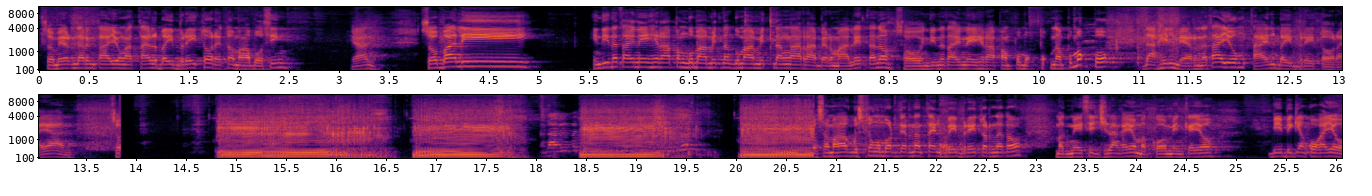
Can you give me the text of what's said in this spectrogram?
So meron na rin tayong uh, tile vibrator. Ito mga bossing. Yan. So bali, hindi na tayo nahihirapang gumamit ng gumamit ng ah, rubber mallet. Ano? So hindi na tayo nahihirapang pumukpok ng pumukpok dahil meron na tayong tile vibrator. Ayan. So, sa mga gustong umorder ng tile vibrator na to, mag-message lang kayo, mag-comment kayo. Bibigyan ko kayo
